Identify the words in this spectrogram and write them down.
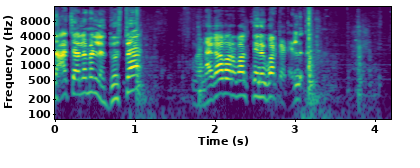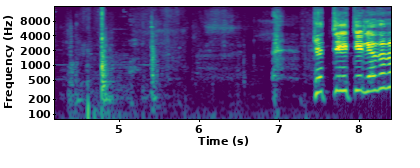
ನಾ ಚಾಲು ಮಾಡಲ ದೋಸ್ತ? ನನಗ ಬರ್ಬಾರ್ದು ನಿನಗೆ ಬರ್ತೈತೆ. ಕೆತ್ತಿ ಐತಿ ಅದನ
